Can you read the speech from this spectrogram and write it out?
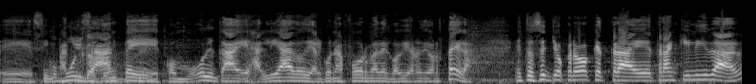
eh, simpatizante, comulga, es aliado de alguna forma del gobierno de Ortega. Entonces yo creo que trae tranquilidad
